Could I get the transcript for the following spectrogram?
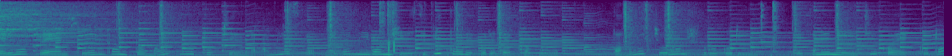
Hello friends welcome to my YouTube channel আমি আজকে আপনাদের নিরামিষ রেসিপি তৈরি করে দেখাবো। তাহলে চলুন শুরু করি। এখানে নিয়েছি কয়েক কোটা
